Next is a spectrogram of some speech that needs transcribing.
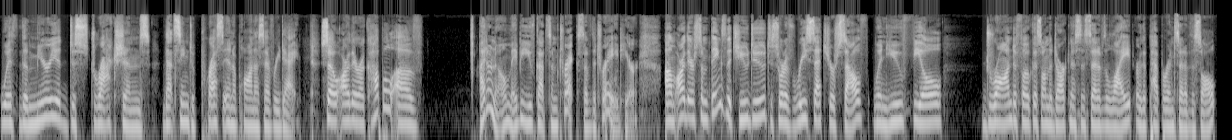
with the myriad distractions that seem to press in upon us every day. So, are there a couple of I don't know, maybe you've got some tricks of the trade here. Um, are there some things that you do to sort of reset yourself when you feel drawn to focus on the darkness instead of the light or the pepper instead of the salt?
